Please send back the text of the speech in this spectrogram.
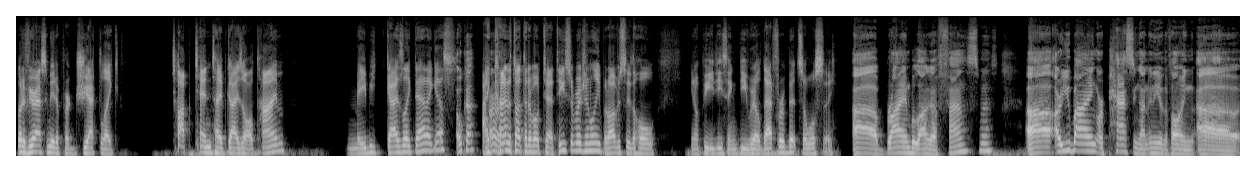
But if you're asking me to project like top 10 type guys all time, maybe guys like that, I guess. okay. I kind of thought that about Tatis originally, but obviously the whole, you know, PED thing derailed that for a bit. So we'll see. Uh, Brian Bulaga Fansmith. Uh, are you buying or passing on any of the following? Uh,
